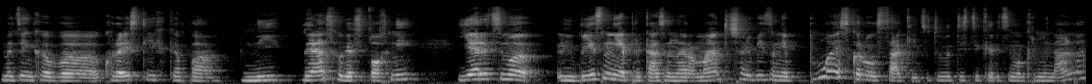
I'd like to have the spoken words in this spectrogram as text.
medtem ko v korejskih ga pa ni, dejansko ga sploh ni. Je recimo ljubezen, je prikazana romantična ljubezen, je po mojem skoraj vsaki, tudi v tisti, ki je recimo kriminalna,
